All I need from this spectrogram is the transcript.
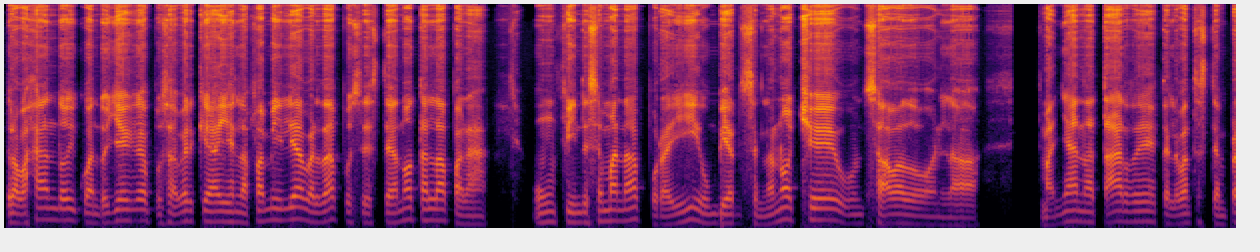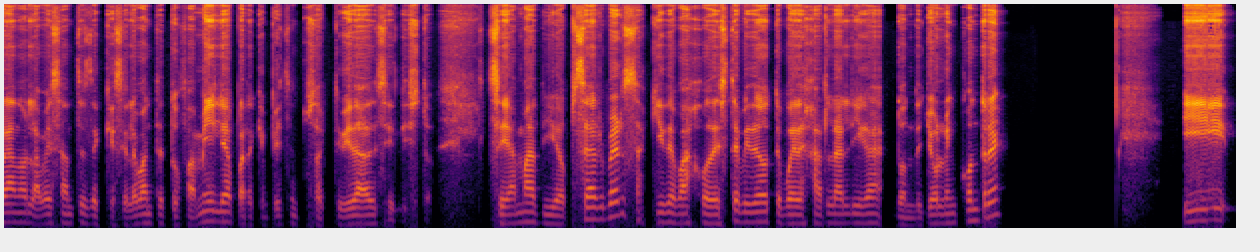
trabajando y cuando llega pues a ver qué hay en la familia, ¿verdad? Pues este anótala para un fin de semana por ahí, un viernes en la noche, un sábado en la mañana, tarde, te levantas temprano, la ves antes de que se levante tu familia para que empiecen tus actividades y listo. Se llama The Observers. Aquí debajo de este video te voy a dejar la liga donde yo lo encontré. Y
